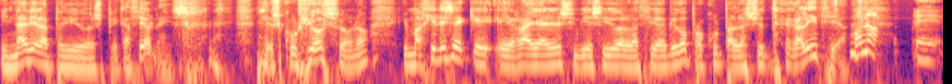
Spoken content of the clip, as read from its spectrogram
y nadie le ha pedido explicaciones. es curioso, ¿no? Imagínese que eh, Ryanair se hubiese ido a la ciudad de Vigo por culpa de la ciudad de Galicia. Bueno, eh,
